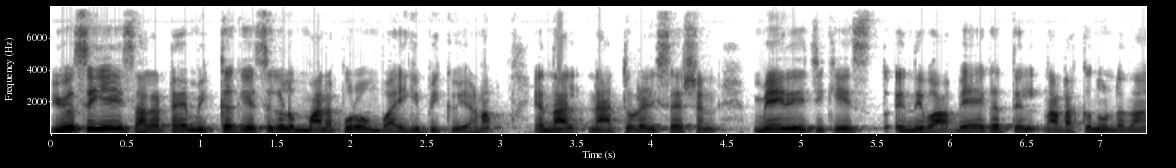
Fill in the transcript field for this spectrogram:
യു എസ് സി ഐസ് ആകട്ടെ മിക്ക കേസുകളും മനഃപൂർവം വൈകിപ്പിക്കുകയാണ്. എന്നാൽ നാച്ചുറലൈസേഷൻ മാരേജ് കേസ് എന്നിവ വേഗത്തിൽ നടക്കുന്നുണ്ടെന്ന്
